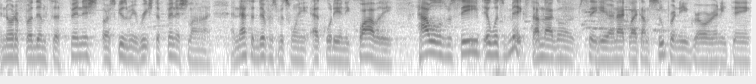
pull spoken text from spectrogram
in order for them to finish, or excuse me, reach the finish line. And that's the difference between equity and equality. How it was received, it was mixed. I'm not going to sit here and act like I'm super Negro or anything.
